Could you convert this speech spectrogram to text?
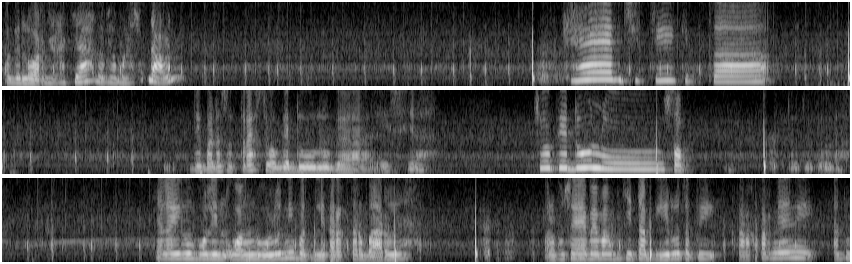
bagian luarnya aja, nggak bisa masuk dalam. Oke, di kita daripada stres joget dulu guys ya. Joget dulu, sob. Tuh, tuh, tuh. Saya lagi ngumpulin uang dulu nih buat beli karakter baru ya walaupun saya memang pecinta biru tapi karakternya ini aduh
